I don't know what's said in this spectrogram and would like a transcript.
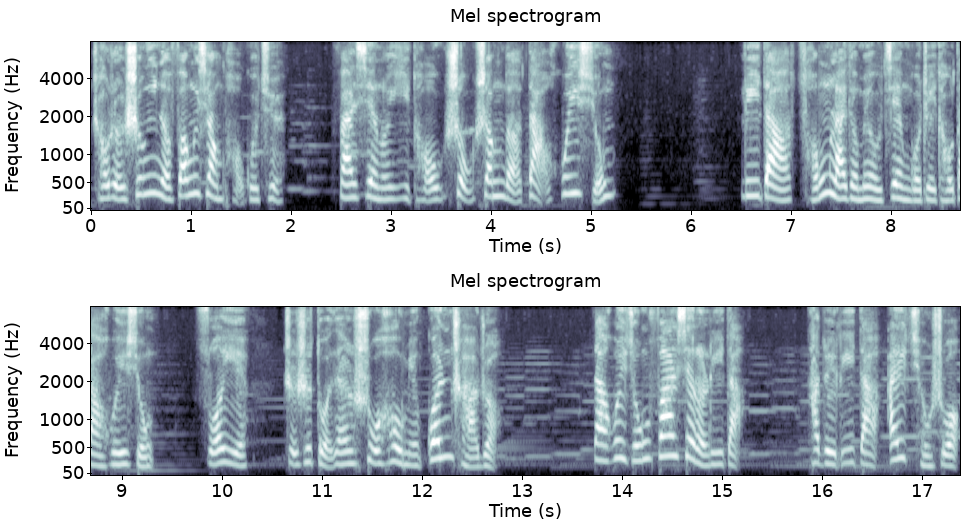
朝着声音的方向跑过去，发现了一头受伤的大灰熊。丽达从来都没有见过这头大灰熊，所以只是躲在树后面观察着。大灰熊发现了丽达，他对丽达哀求说：“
